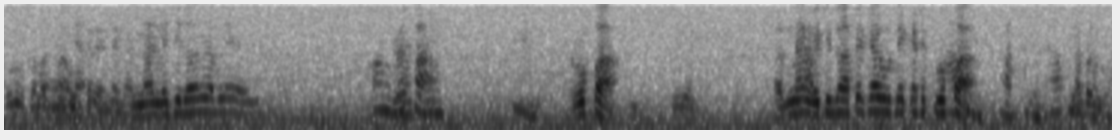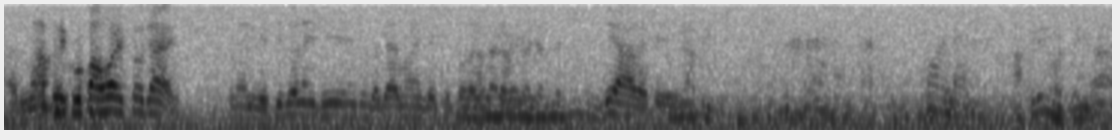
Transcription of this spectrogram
પૂરું સમજમાં ઉતરે નહીં. અજ્ઞાન વેચી દો ને આપણે. કૃપા. કૃપા અજ્ઞાન વ્યક્તિ તો આપે કેવું તે કહે છે કૃપા આપની- કૃપા. હોય તો જાય પણ વેચી દો નહીં બજારમાં એ કંઈક થોડા દાદા લોકો કરે. જલ્દી જે આવે તે એને આપી દે. કોણ લે? આખરી નો છે ઈ. હા.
